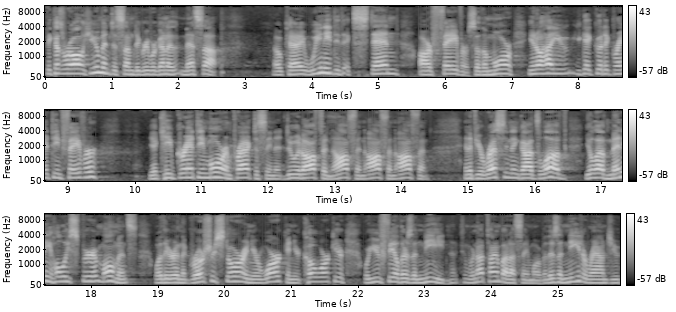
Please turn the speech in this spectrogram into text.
because we're all human to some degree, we're going to mess up. Okay? We need to extend our favor. So the more, you know how you, you get good at granting favor? You keep granting more and practicing it. Do it often, often, often, often. And if you're resting in God's love, you'll have many Holy Spirit moments, whether you're in the grocery store, in your work, and your coworker, where you feel there's a need. We're not talking about us anymore, but there's a need around you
